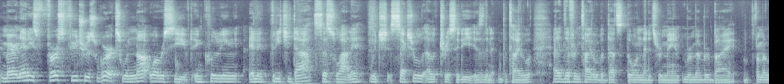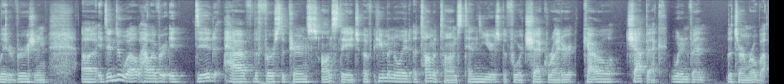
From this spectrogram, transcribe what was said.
Marinetti's first futurist works were not well received, including Elettricità Sessuale, which sexual electricity is the, the title, and a different title, but that's the one that it's remain remembered by from a later version. Uh, it didn't do well, however, it did have the first appearance on stage of humanoid automatons 10 years before Czech writer Karel Čapek would invent the term robot.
